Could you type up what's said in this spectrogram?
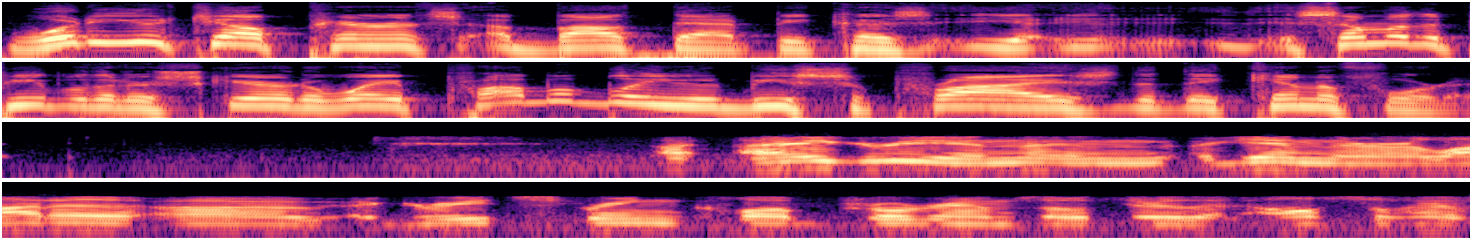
What do you tell parents about that? Because you, some of the people that are scared away probably would be surprised that they can afford it. I, I agree, and then again, there are a lot of uh, great spring club programs out there that also have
